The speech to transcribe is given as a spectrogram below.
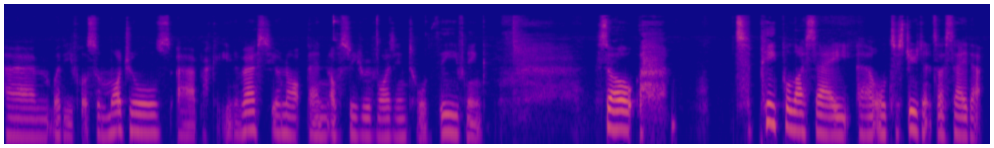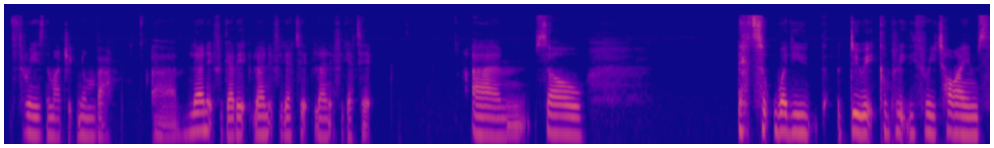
um, whether you've got some modules uh, back at university or not, then obviously you're revising towards the evening. So, to people, I say, uh, or to students, I say that three is the magic number. Um, learn it, forget it, learn it, forget it, learn it, forget it. Um, so it's when you do it completely three times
